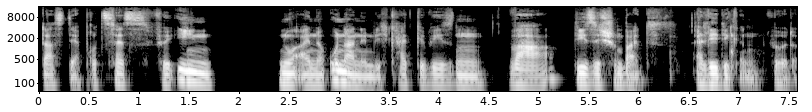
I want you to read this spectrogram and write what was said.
dass der Prozess für ihn nur eine Unannehmlichkeit gewesen war, die sich schon bald erledigen würde.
